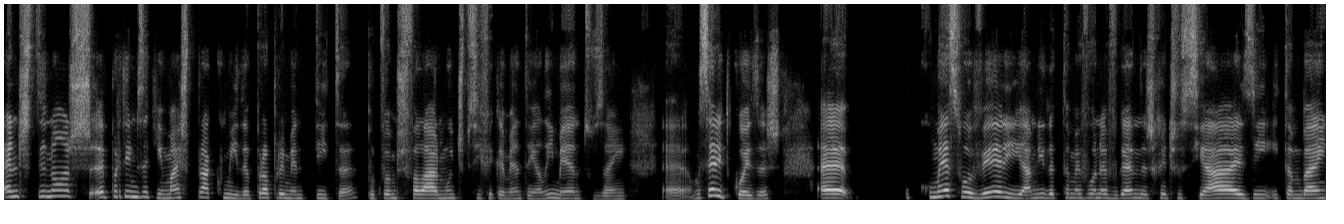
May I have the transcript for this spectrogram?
Antes de nós eh, partirmos aqui mais para a comida propriamente dita, porque vamos falar muito especificamente em alimentos, em uh, uma série de coisas. Uh, começo a ver, e à medida que também vou navegando nas redes sociais e, e também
